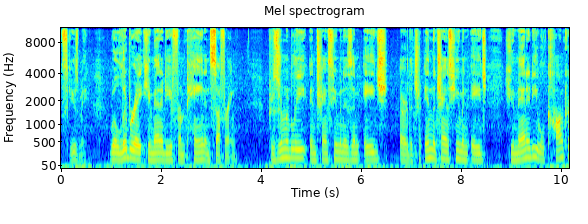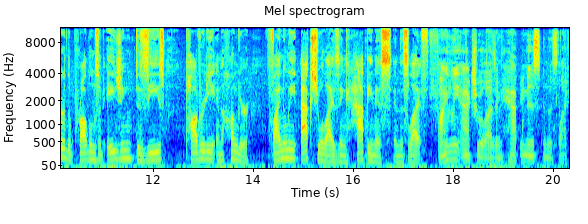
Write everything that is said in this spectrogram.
excuse me, will liberate humanity from pain and suffering. Presumably, in transhumanism age or the in the transhuman age, humanity will conquer the problems of aging, disease, poverty, and hunger, finally actualizing happiness in this life. Finally actualizing happiness in this life.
